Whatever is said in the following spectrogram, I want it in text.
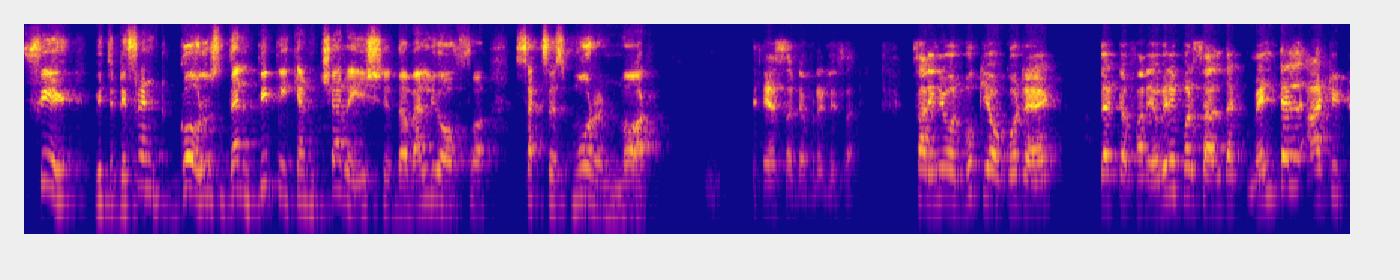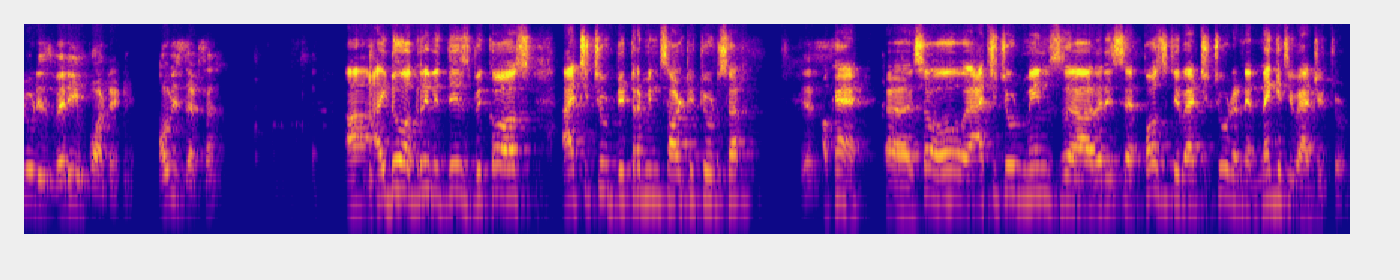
field with different goals. Then people can cherish the value of success more and more. Yes, sir, definitely, sir. Sir, in your book, you have quoted that for every person, that mental attitude is very important. How is that, sir? Uh, I do agree with this because attitude determines altitude, sir. Yes. Okay. Uh, so attitude means uh, there is a positive attitude and a negative attitude.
